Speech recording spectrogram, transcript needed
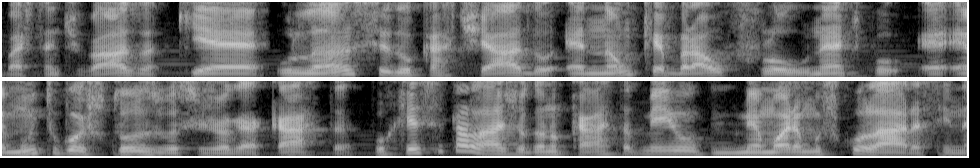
bastante vaza, que é o lance do carteado é não quebrar o flow, né? Tipo, é, é muito gostoso você jogar carta, porque você tá lá jogando carta meio memória muscular, assim, né?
